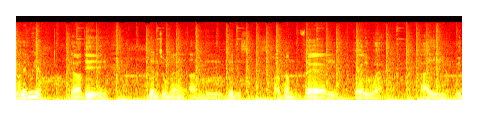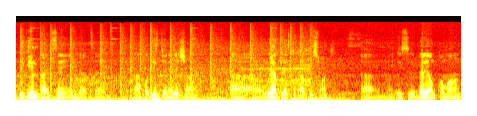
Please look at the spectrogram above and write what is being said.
Hallelujah. Yeah, the gentlemen and the ladies have done very, very well. I will begin by saying that uh, uh, for this generation, uh, we are blessed to have this one. Um, it's a very uncommon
